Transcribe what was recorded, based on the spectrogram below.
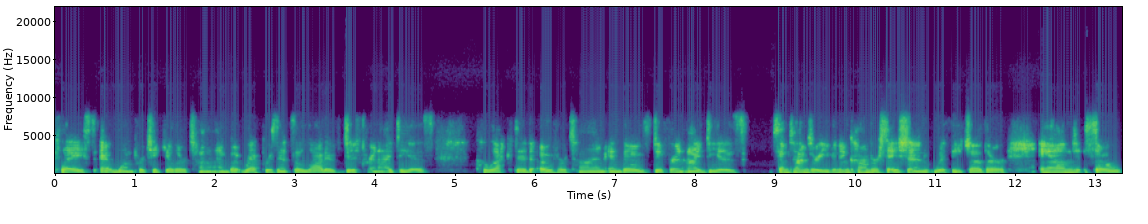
place at one particular time, but represents a lot of different ideas collected over time. And those different ideas sometimes are even in conversation with each other. And so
